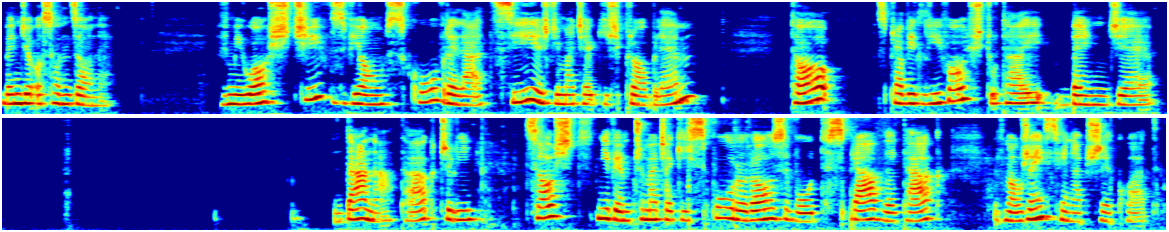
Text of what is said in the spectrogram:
będzie osądzone. W miłości, w związku, w relacji, jeśli macie jakiś problem, to sprawiedliwość tutaj będzie dana, tak? Czyli coś, nie wiem, czy macie jakiś spór, rozwód, sprawy, tak? W małżeństwie na przykład,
